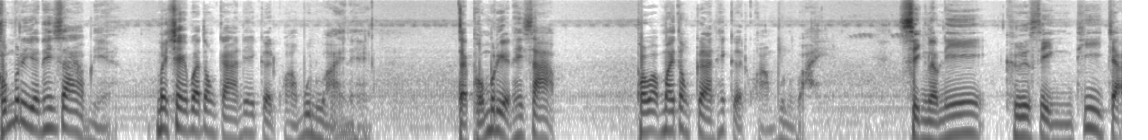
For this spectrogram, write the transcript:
ผมเรียนให้ทราบเนี่ยไม่ใช่ว่าต้องการที่ให้เกิดความวุ่นวายนะแต่ผมเรียนให้ทราบ เพราะว่าไม่ต้องการให้เกิดความวุ่นวาย สิ่งเหล่านี้ คือสิ่งที่จะ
